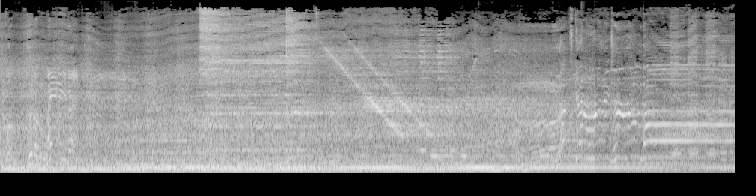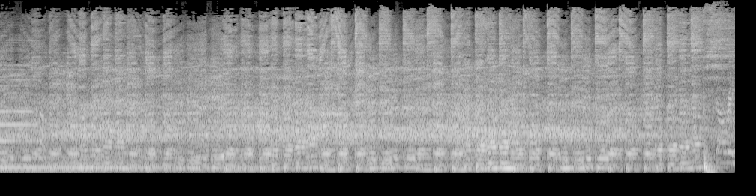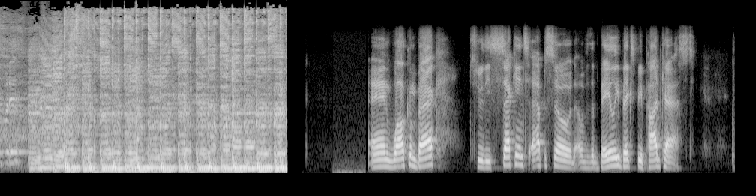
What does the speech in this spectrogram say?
Welcome to the main event. Welcome back to the second episode of the Bailey Bixby podcast.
